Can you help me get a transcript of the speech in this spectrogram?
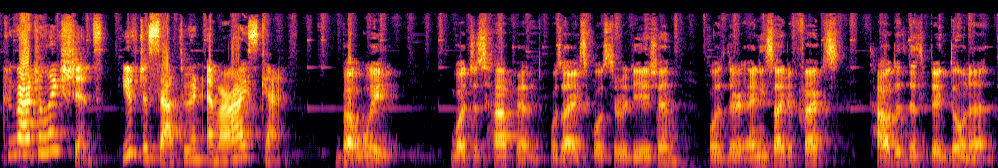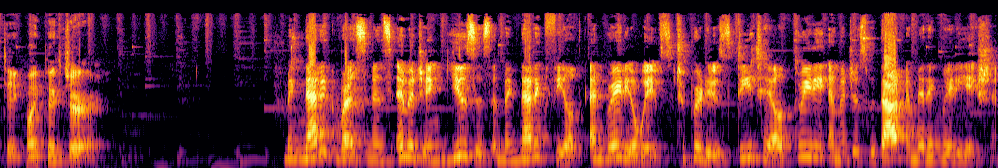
Congratulations! You've just sat through an MRI scan. But wait, what just happened? Was I exposed to radiation? Was there any side effects? How did this big donut take my picture? Magnetic resonance imaging uses a magnetic field and radio waves to produce detailed 3D images without emitting radiation.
